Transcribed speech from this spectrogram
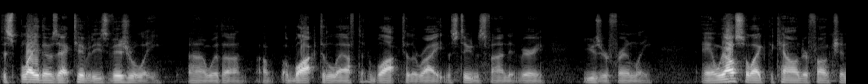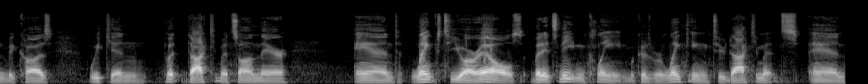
display those activities visually uh, with a, a, block to the left and a block to the right. And the students find it very user-friendly. And we also like the calendar function because we can put documents on there and links to URLs, but it's neat and clean because we're linking to documents and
